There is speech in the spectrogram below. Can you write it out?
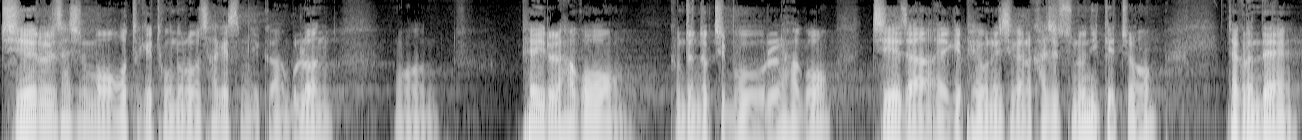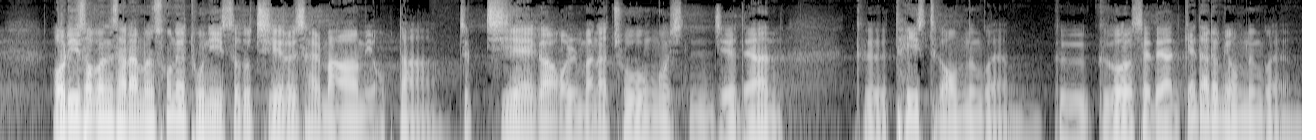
지혜를 사실 뭐 어떻게 돈으로 사겠습니까? 물론 뭐 페이를 하고 금전적 지불을 하고 지혜자에게 배우는 시간을 가질 수는 있겠죠. 자, 그런데 어리석은 사람은 손에 돈이 있어도 지혜를 살 마음이 없다. 즉, 지혜가 얼마나 좋은 것인지에 대한 그 테이스트가 없는 거예요. 그, 그것에 대한 깨달음이 없는 거예요.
